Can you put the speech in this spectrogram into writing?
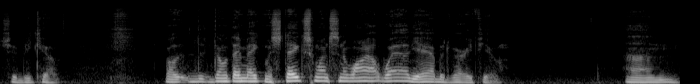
should be killed. Well, don't they make mistakes once in a while? Well, yeah, but very few. Um,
